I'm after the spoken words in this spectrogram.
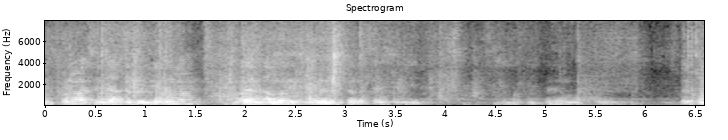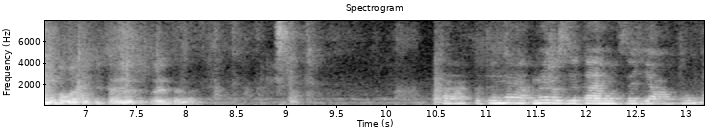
Інформацію взяти до відома. Проект даного рішення винести на сесії. Підтримати. Рекомендувати підтримати проект даного. Так, ми розглядаємо заяву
